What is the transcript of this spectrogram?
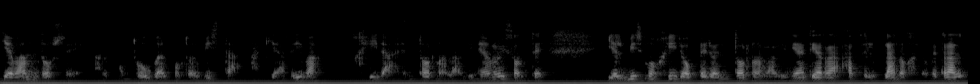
llevándose al punto V, al punto de vista aquí arriba, gira en torno a la línea del horizonte y el mismo giro pero en torno a la línea de tierra hace el plano geometral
